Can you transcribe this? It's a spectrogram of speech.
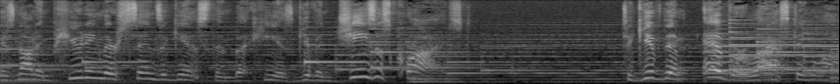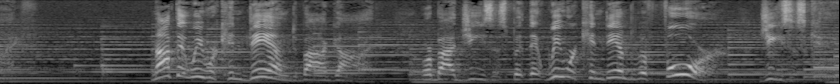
is not imputing their sins against them, but He has given Jesus Christ to give them everlasting life. Not that we were condemned by God or by Jesus, but that we were condemned before Jesus came.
